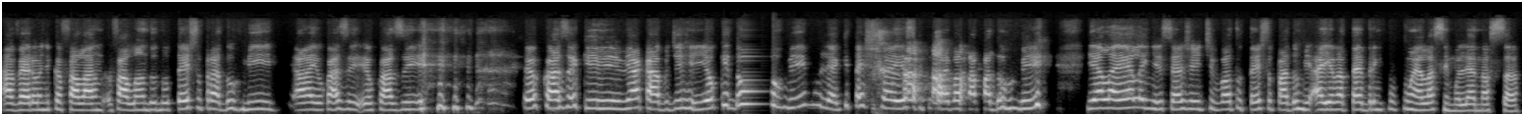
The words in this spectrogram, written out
a Verônica falando, falando no texto para dormir, ah, eu quase, eu quase, eu quase aqui me, acabo de rir. Eu que dormi, mulher, que texto é esse que tu vai botar para dormir? E ela, ela, início, a gente bota o texto para dormir. Aí eu até brinco com ela assim, mulher, nossa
